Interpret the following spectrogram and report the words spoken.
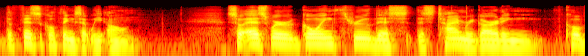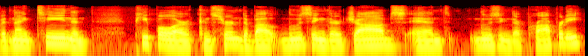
the physical things that we own. So as we're going through this this time regarding COVID nineteen and people are concerned about losing their jobs and losing their property,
